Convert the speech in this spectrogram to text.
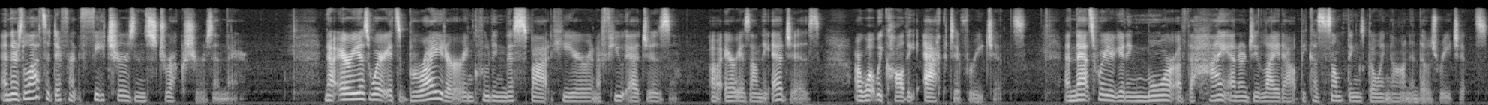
And there's lots of different features and structures in there. Now areas where it's brighter, including this spot here and a few edges, uh, areas on the edges, are what we call the active regions. And that's where you're getting more of the high energy light out because something's going on in those regions.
